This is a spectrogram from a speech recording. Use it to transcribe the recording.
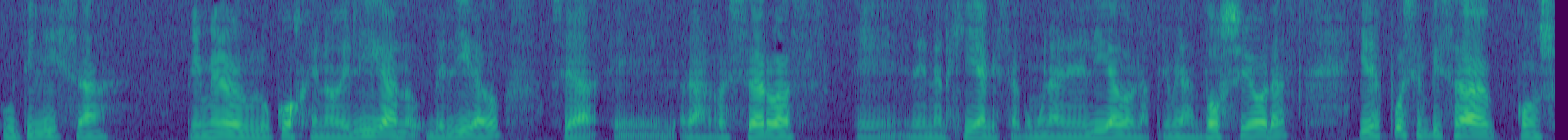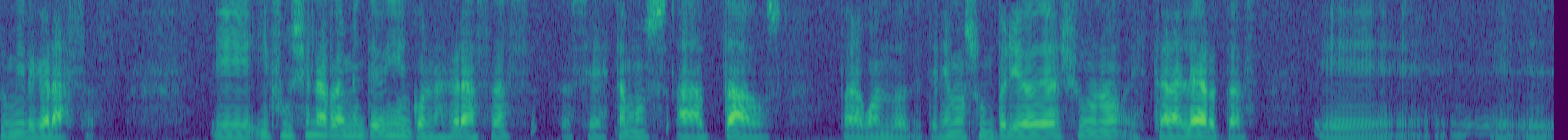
utiliza primero el glucógeno del hígado, del hígado o sea, las reservas de energía que se acumulan en el hígado en las primeras 12 horas y después empieza a consumir grasas. Eh, y funciona realmente bien con las grasas, o sea, estamos adaptados para cuando tenemos un periodo de ayuno, estar alertas, eh, eh,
